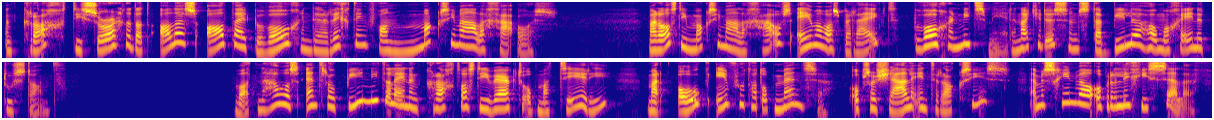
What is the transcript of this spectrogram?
Een kracht die zorgde dat alles altijd bewoog in de richting van maximale chaos. Maar als die maximale chaos eenmaal was bereikt, bewoog er niets meer en had je dus een stabiele, homogene toestand. Wat nou als entropie niet alleen een kracht was die werkte op materie, maar ook invloed had op mensen, op sociale interacties en misschien wel op religie zelf?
